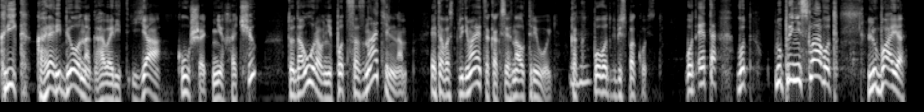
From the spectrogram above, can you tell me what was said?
крик, когда ребенок говорит «я кушать не хочу», то на уровне подсознательном это воспринимается как сигнал тревоги, как повод к беспокойству. Вот это вот ну, принесла вот любая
